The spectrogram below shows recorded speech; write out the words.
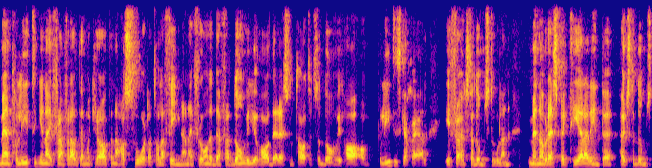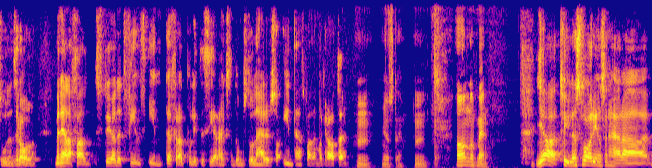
Men politikerna, framförallt Demokraterna, har svårt att hålla fingrarna ifrån det därför att de vill ju ha det resultatet som de vill ha av politiska skäl i Högsta domstolen. Men de respekterar inte Högsta domstolens roll. Men i alla fall, stödet finns inte för att politisera Högsta domstolen här i USA, inte ens bland demokrater. Mm, just det. Mm. Ja, något mer? Ja, tydligen så var det en sån här uh,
